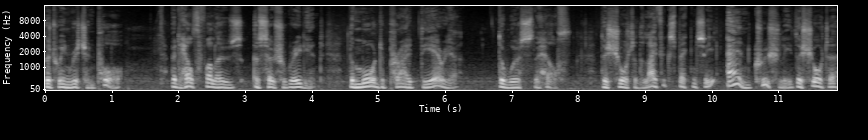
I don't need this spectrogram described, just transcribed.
between rich and poor, but health follows a social gradient. The more deprived the area, the worse the health, the shorter the life expectancy, and crucially, the shorter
